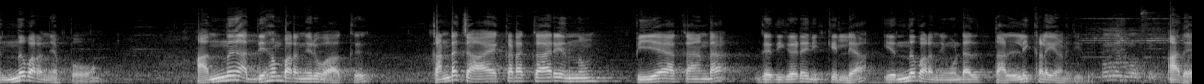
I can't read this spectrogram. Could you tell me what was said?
എന്ന് പറഞ്ഞപ്പോൾ അന്ന് അദ്ദേഹം പറഞ്ഞൊരു വാക്ക് കണ്ട ചായക്കടക്കാരെന്നും പി എ ആക്കാണ്ട ഗതികേട് എനിക്കില്ല എന്ന് പറഞ്ഞുകൊണ്ട് അത് തള്ളിക്കളയാണ് ചെയ്തത്. അതെ.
